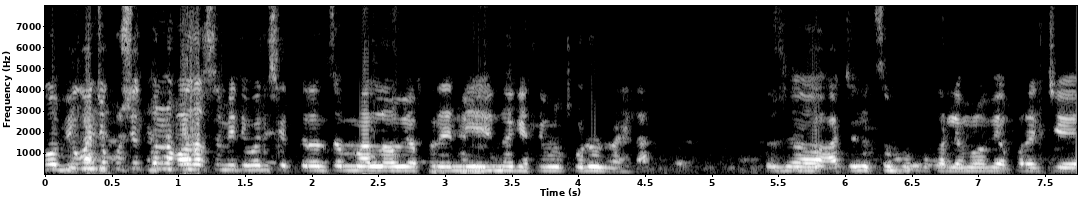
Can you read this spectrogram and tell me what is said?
हो भिवंची कृषी उत्पन्न बाजार समितीमध्ये शेतकऱ्यांचा माल व्यापाऱ्यांनी न घेतल्यामुळे पडून राहिला. अचानक संप पुकारल्यामुळे व्यापाऱ्यांचे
